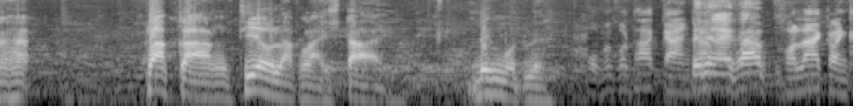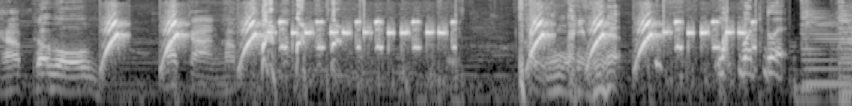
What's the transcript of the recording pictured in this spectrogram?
นะฮะ ภาคกลางเที่ยวหลากหลายสไตล์ ได้หมดเลย ผมเป็นคนภาคกลางเป็นยังไงครับ ขอลาก่อนครับ ครับผมภาคกลางครับโ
